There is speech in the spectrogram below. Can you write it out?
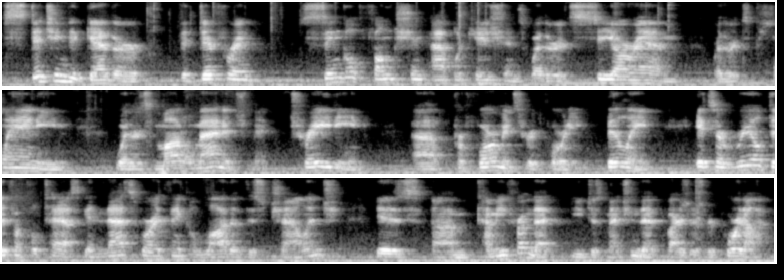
stitching together the different single function applications, whether it's CRM, whether it's planning, whether it's model management, trading, uh, performance reporting, billing. It's a real difficult task, and that's where I think a lot of this challenge is um, coming from that you just mentioned that advisors report on.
